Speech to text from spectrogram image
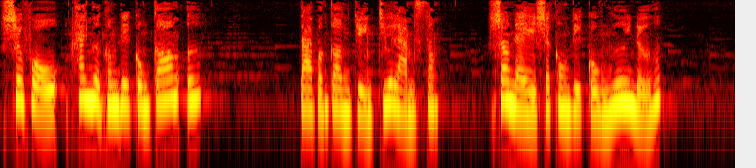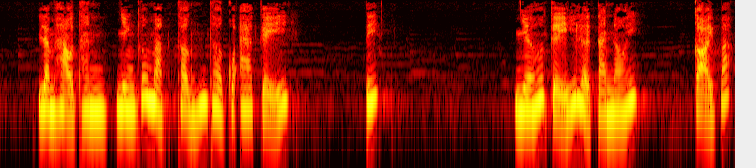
"Sư phụ, hai người không đi cùng con ư?" "Ta vẫn còn chuyện chưa làm xong, sau này sẽ không đi cùng ngươi nữa." Lâm Hạo Thanh nhìn gương mặt thẫn thờ của A Kỷ, tiếp: "Nhớ kỹ lời ta nói, cõi Bắc,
